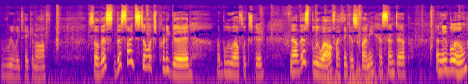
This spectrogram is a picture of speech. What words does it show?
really taken off. So this, this side still looks pretty good. The blue elf looks good. Now this blue elf, I think is funny, has sent up a new bloom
